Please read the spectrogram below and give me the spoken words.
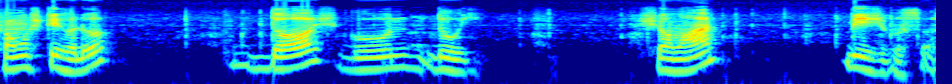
সমষ্টি হলো দশ গুণ দুই সমান বিশ বছর।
